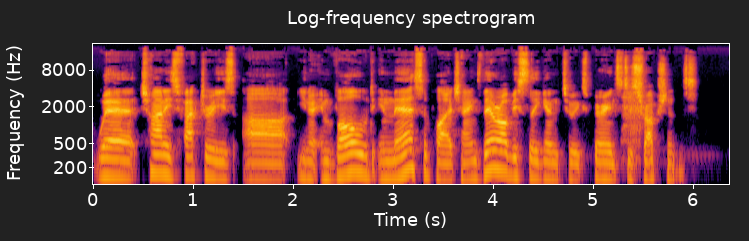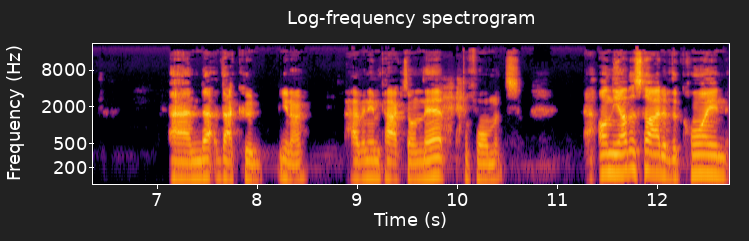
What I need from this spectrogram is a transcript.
where Chinese factories are, you know, involved in their supply chains, they're obviously going to experience disruptions, and that that could, you know, have an impact on their performance. On the other side of the coin,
